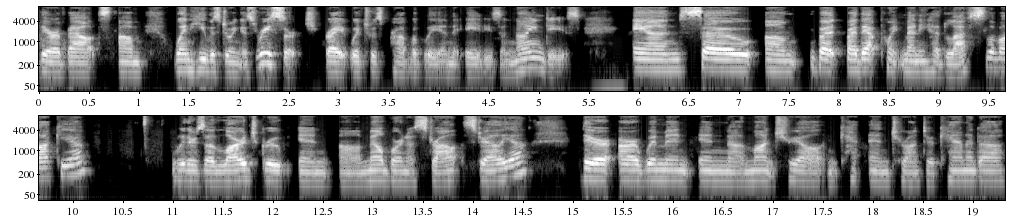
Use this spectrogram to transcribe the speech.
thereabouts um, when he was doing his research, right, which was probably in the 80s and 90s. And so, um, but by that point, many had left Slovakia. There's a large group in uh, Melbourne, Australia. There are women in uh, Montreal and, and, Toronto, Canada.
